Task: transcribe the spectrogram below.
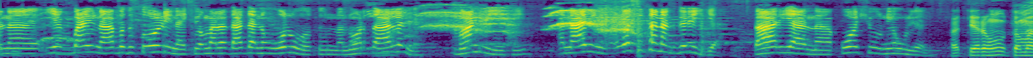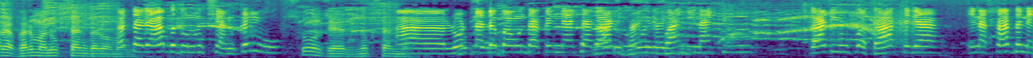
અને એક બાયુને આ બધું તોડી નાખ્યું. અમારા દાદાનું ઓલું હતું ને નોરતા હાલે ને માંડવી હતી અને આવી ઓછીતાના ગરી ગયા. ધારિયા ને કોશું ને એવું લે અત્યારે હું તમારા ઘરમાં નુકસાન કરવા અત્યારે આ બધું નુકસાન કર્યું. શું છે નુકસાન? આ લોટના ડબ્બા ઊંધા કરી નાખ્યા ગાડી ભાંગી નાખ્યું. ગાડી ઉપર ઘા કર્યા. એના સાધને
